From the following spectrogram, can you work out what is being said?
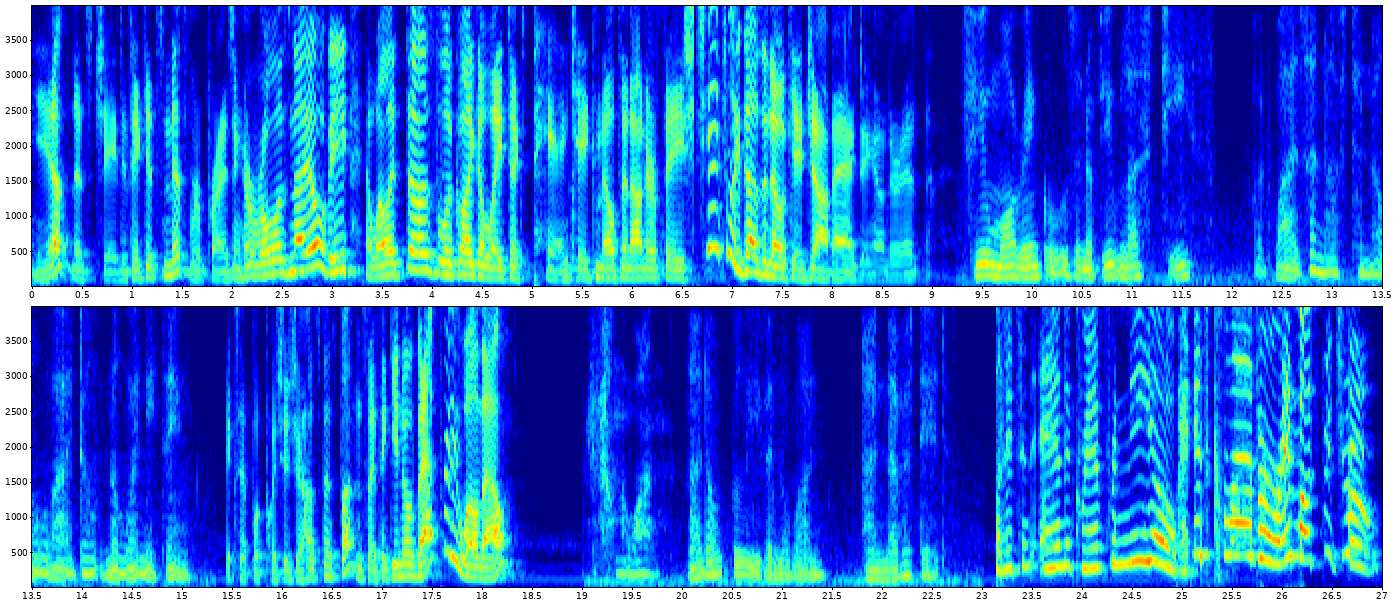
Yep, that's Jada Pinkett Smith reprising her role as Niobe, and while it does look like a latex pancake melted on her face, she actually does an okay job acting under it. A few more wrinkles and a few less teeth, but wise enough to know I don't know anything. Except what pushes your husband's buttons. I think you know that pretty well now. We found the one. I don't believe in the one. I never did. But it's an anagram for Neo. It's clever. It must be true.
